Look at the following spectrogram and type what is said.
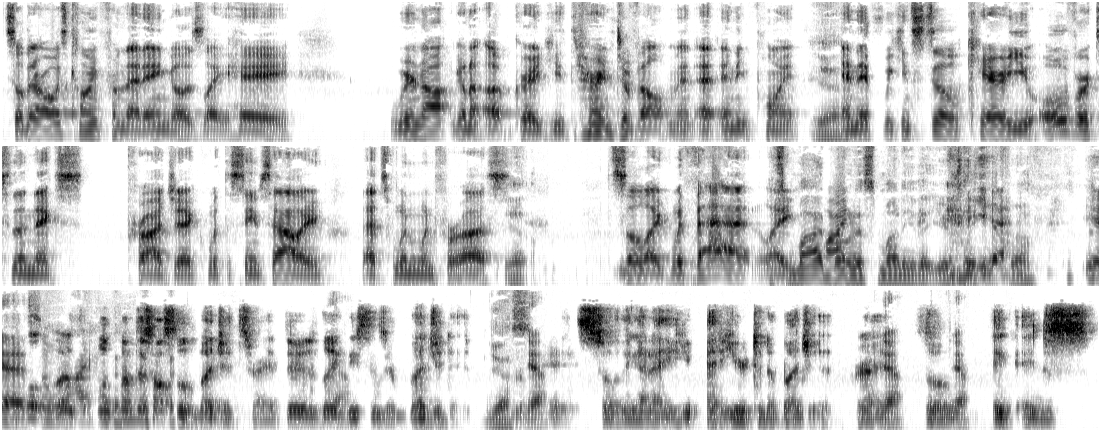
So they're always coming from that angle. It's like, hey, we're not going to upgrade you during development at any point, Yeah. and if we can still carry you over to the next project with the same salary, that's win-win for us. Yeah. So like with that, like it's my why- bonus money that you're taking Yeah. from. Yeah. Well, So well, why- well, but there's also budgets, right? There's like Yeah. these things are budgeted. Yes. Yeah. So they gotta adhere to the budget, right? Yeah. So Yeah. It, it just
